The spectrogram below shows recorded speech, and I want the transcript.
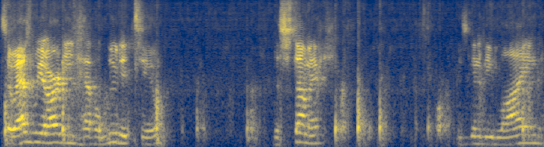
So as we already have alluded to, the stomach is going to be lined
